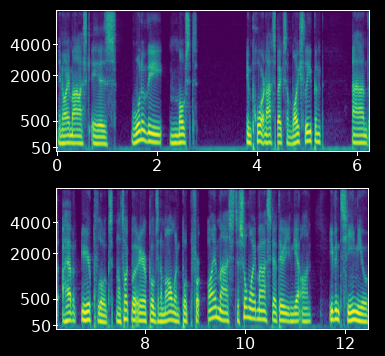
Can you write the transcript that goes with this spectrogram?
An eye mask is one of the most important aspects of my sleeping and I have earplugs, and I'll talk about earplugs in a moment. But for eye masks, there's some eye masks out there you can get on even Temu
